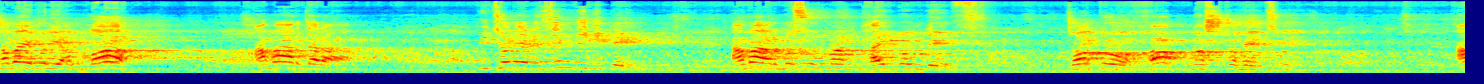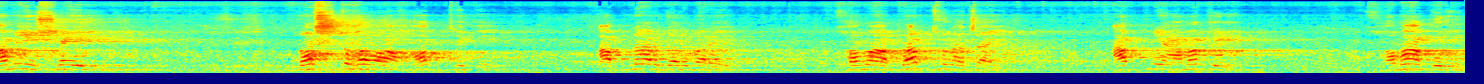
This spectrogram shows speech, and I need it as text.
সবাই বলি, আল্লাহ, আমার দ্বারা পিছনের জিন্দিগিতে আমার মুসলমান ভাই বোনদের যত হক নষ্ট হয়েছে, আমি সেই নষ্ট হওয়া হক থেকে আপনার দরবারে ক্ষমা প্রার্থনা চাই। আপনি আমাকে ক্ষমা করুন।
